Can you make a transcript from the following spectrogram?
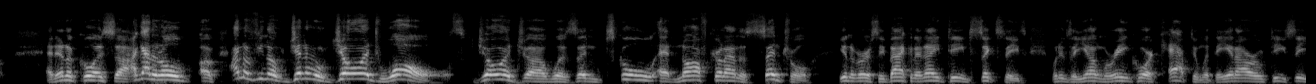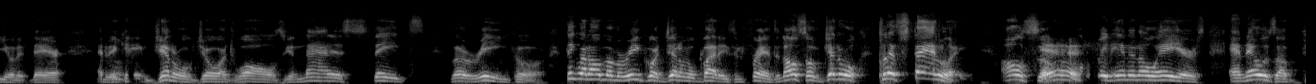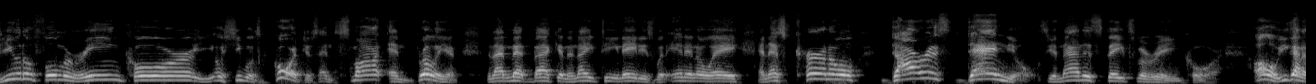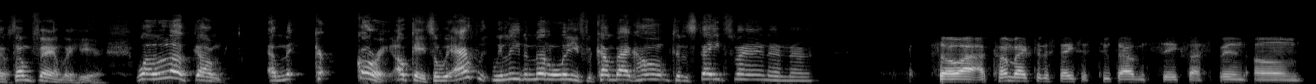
And then, of course, uh, I got an old, uh, I don't know if you know General George Walls. George uh, was in school at North Carolina Central University back in the 1960s when he was a young Marine Corps captain with the NROTC unit there and hmm. became General George Walls, United States Marine Corps. Think about all my Marine Corps general buddies and friends, and also General Cliff Stanley also yes. great NNOAers. And there was a beautiful Marine Corps. She was gorgeous and smart and brilliant that I met back in the 1980s with NNOA. And that's Colonel Doris Daniels, United States Marine Corps. Oh, you got some family here. Well, look, um, um Corey. Okay, so we after we leave the Middle East, we come back home to the states, man, and. Uh, so I come back to the states. It's 2006. I spent um,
